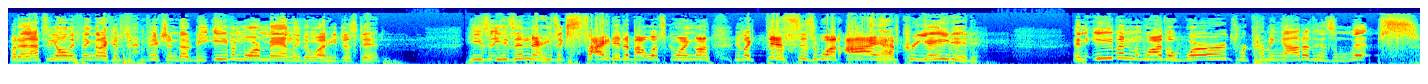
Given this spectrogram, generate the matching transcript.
but that's the only thing that I can conviction that would be even more manly than what he just did. He's, he's in there. He's excited about what's going on. He's like, this is what I have created. And even while the words were coming out of his lips,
